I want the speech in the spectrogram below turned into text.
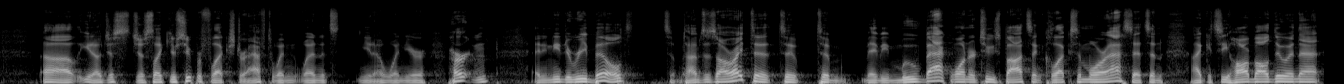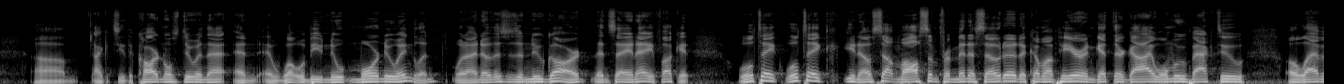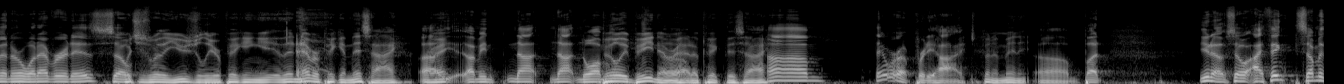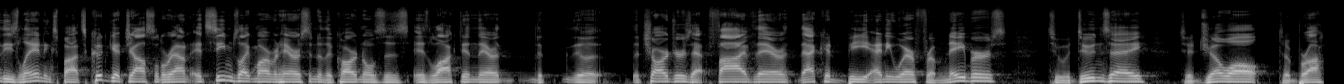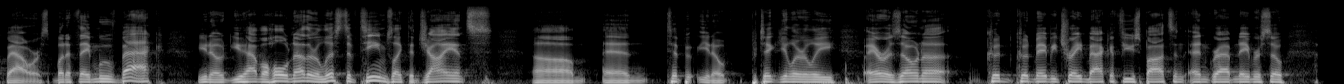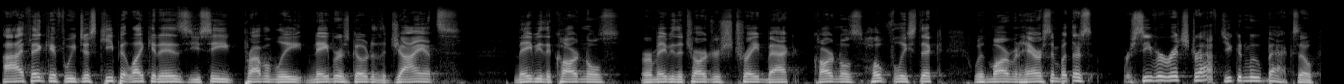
uh, you know, just just like your super flex draft when when it's you know when you're hurting and you need to rebuild. Sometimes it's all right to to to maybe move back one or two spots and collect some more assets. And I could see Harbaugh doing that. Um, I could see the Cardinals doing that. And and what would be new more New England when I know this is a new guard than saying, hey, fuck it. We'll take we'll take you know something awesome from Minnesota to come up here and get their guy. We'll move back to 11 or whatever it is. So which is where they usually are picking. They're never picking this high, right? uh, I mean, not not normal. Billy B never had a pick this high. Um, they were up pretty high. it's been a minute. Um, but you know, so I think some of these landing spots could get jostled around. It seems like Marvin Harrison to the Cardinals is is locked in there. The the the Chargers at five there. That could be anywhere from Nabers to Odunze to Joe Alt to Brock Bowers. But if they move back, you know, you have a whole nother list of teams like the Giants um, and tip, you know, particularly Arizona could could maybe trade back a few spots and, and grab Nabers. So I think if we just keep it like it is, you see probably Nabers go to the Giants, maybe the Cardinals or maybe the Chargers trade back. Cardinals hopefully stick with Marvin Harrison, but there's receiver rich draft. You can move back. So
